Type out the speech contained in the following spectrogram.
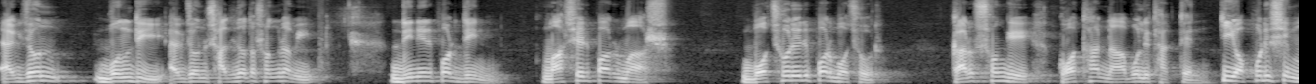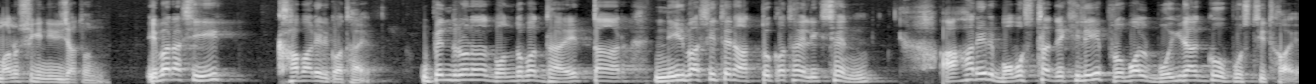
একজন বন্দী, একজন স্বাধীনতা সংগ্রামী দিনের পর দিন মাসের পর মাস, বছরের পর বছর কারোর সঙ্গে কথা না বলে থাকতেন। কি অপরিসীম মানসিক নির্যাতন। এবার আসি খাবারের কথায়। উপেন্দ্রনাথ বন্দ্যোপাধ্যায় তার নির্বাসিতের আত্মকথায় লিখছেন, আহারের ব্যবস্থা দেখিলে প্রবল বৈরাগ্য উপস্থিত হয়।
